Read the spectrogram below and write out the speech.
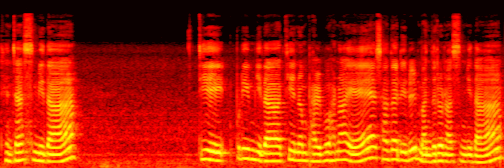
괜찮습니다. 뒤에 뿌리입니다. 뒤에는 발부 하나에 사다리를 만들어 놨습니다.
